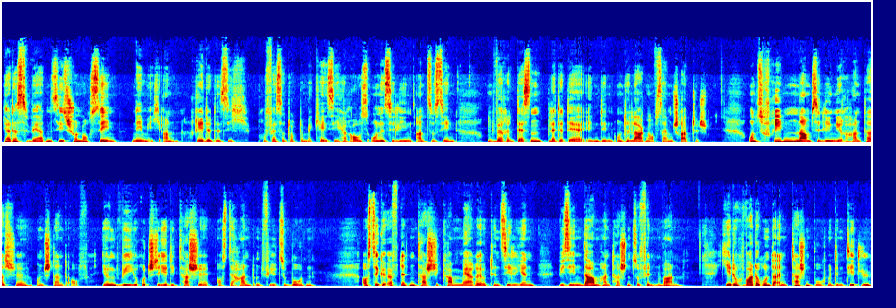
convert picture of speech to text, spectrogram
Ja, das werden Sie schon noch sehen, nehme ich an, redete sich Professor Dr. McCasey heraus, ohne Celine anzusehen und währenddessen blätterte er in den Unterlagen auf seinem Schreibtisch. Unzufrieden nahm Celine ihre Handtasche und stand auf. Irgendwie rutschte ihr die Tasche aus der Hand und fiel zu Boden. Aus der geöffneten Tasche kamen mehrere Utensilien, wie sie in Damenhandtaschen zu finden waren. Jedoch war darunter ein Taschenbuch mit dem Titel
